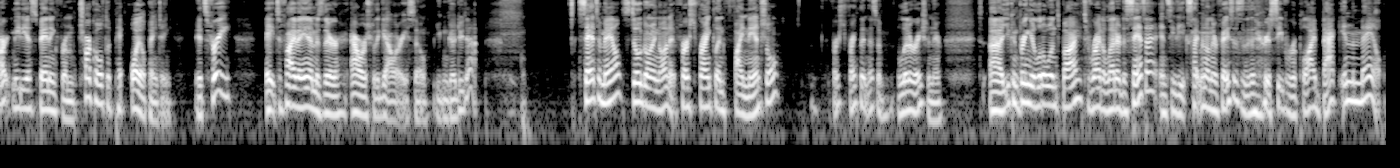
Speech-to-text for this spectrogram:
art media spanning from charcoal to pa oil painting. It's free. 8 to 5 a.m. is their hours for the gallery, so you can go do that. Santa Mail, still going on at First Franklin Financial. First Franklin, there's a alliteration there. Uh, you can bring your little ones by to write a letter to Santa and see the excitement on their faces as they receive a reply back in the mail.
